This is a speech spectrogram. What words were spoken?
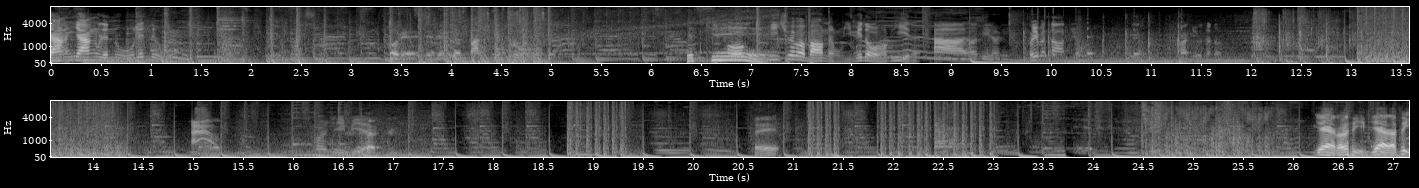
ยังยังเหลือหนูเล่นหนูเจ็ดเคโอ้พี่ช่วยเบาๆหน่อยผมยิงไม่โดนครับพี่เนี่ยอ่าเท่าทีเท่าทีเฮ้ยมันนอนอยู่นอนอยู่ถนน โอ้ยทีเบียร์เอ้ยแย่แล้วสิ แย่แล้วสิ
